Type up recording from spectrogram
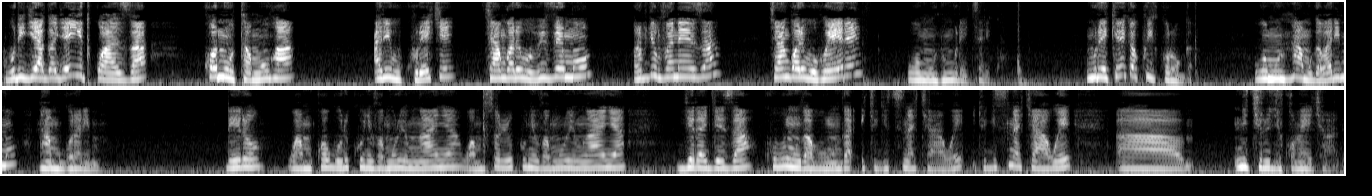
buri gihe akajya yitwaza ko nutamuha ari bukureke cyangwa ari bubivemo urabyumva neza cyangwa ari buhwere uwo muntu umureke ariko. Mureke reka kwikoroga. Uwo muntu nta mugabo arimo nta mugore arimo. Rero wa mukobwa uri kunyumva muri uyu mwanya wa musore uri kunyumva muri uyu mwanya gerageza kubungabunga icyo gitsina cyawe. Icyo gitsina cyawe ah, ni ikintu gikomeye cyane.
